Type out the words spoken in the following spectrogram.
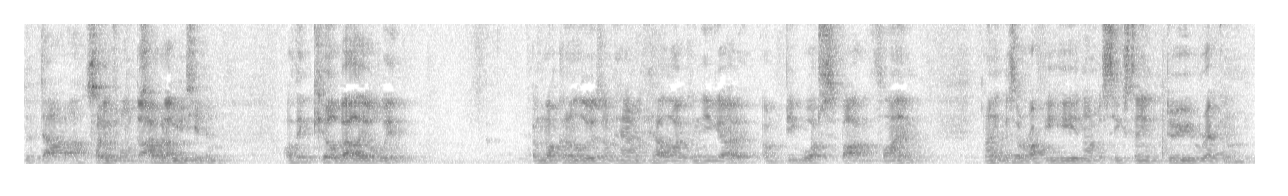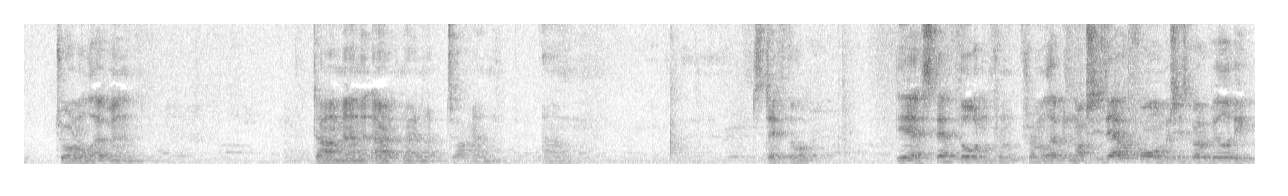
the data, So, coming from so what are data. you tipping? I think Kill Valley will win. I'm not going to lose on how, how low can you go. I'm big watch Spartan Flame. I think there's a roughie here, number 16. Do you reckon? drawn 11. Darman, uh, no, not Darman. Um, Steph Thornton. yeah, Steph Thornton from, from 11. Like, she's out of form, but she's got ability.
